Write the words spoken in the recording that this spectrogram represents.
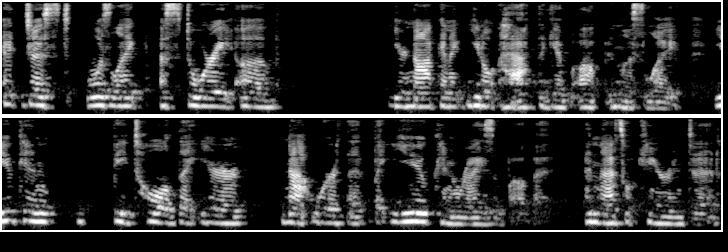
it just was like a story of you're not going to, you don't have to give up in this life. You can be told that you're not worth it, but you can rise above it. And that's what Karen did.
